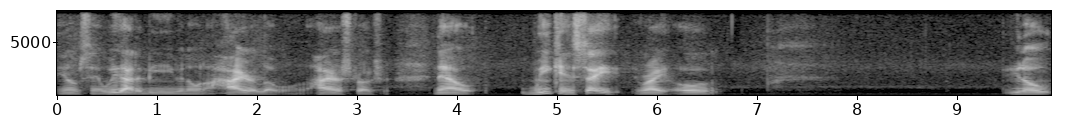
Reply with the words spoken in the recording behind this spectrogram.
You know what I'm saying? We got to be even on a higher level, a higher structure. Now, we can say, right, oh, you know,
